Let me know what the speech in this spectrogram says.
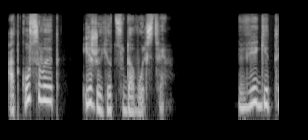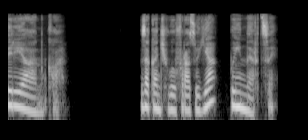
Откусывает и жует с удовольствием. «Вегетарианка». Заканчиваю фразу я по инерции.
